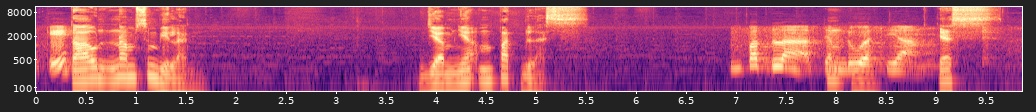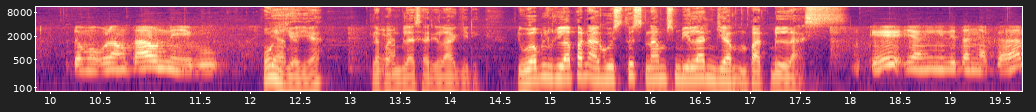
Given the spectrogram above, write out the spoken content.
Oke. tahun 69. Jamnya 14. 14 jam 2 siang. Yes. Udah mau ulang tahun nih, Ibu. Oh iya ya. 18 hari lagi nih. 28 Agustus 69 jam 14. Oke, yang ingin ditanyakan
